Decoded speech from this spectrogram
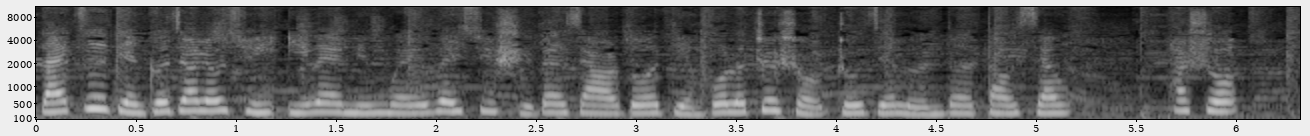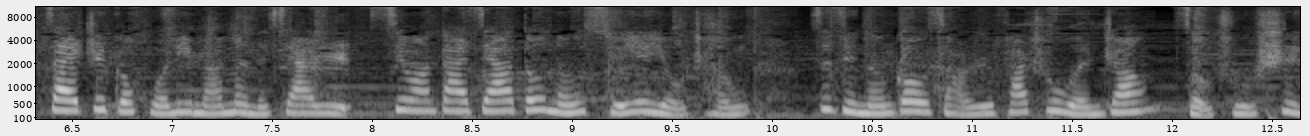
来自点歌交流群一位名为魏旭石的小耳朵点播了这首周杰伦的《稻香》。他说，在这个活力满满的夏日，希望大家都能学业有成，自己能够早日发出文章，走出视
